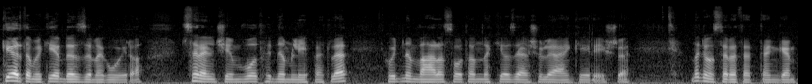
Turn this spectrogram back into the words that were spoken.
Kértem, hogy kérdezze meg újra. Szerencsém volt, hogy nem lépett le, hogy nem válaszoltam neki az első leánykérésre. Nagyon szeretett engem.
